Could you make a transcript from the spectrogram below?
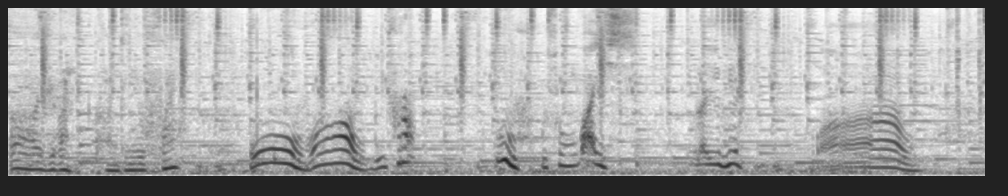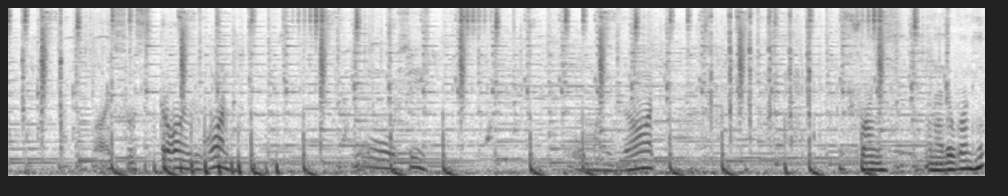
Oh, everyone, continue fine. Oh, wow, big. Oh, so wise. Look at here. Wow. Oh, it's so strong, everyone. Oh, see. Oh my god. Let's find another one here.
